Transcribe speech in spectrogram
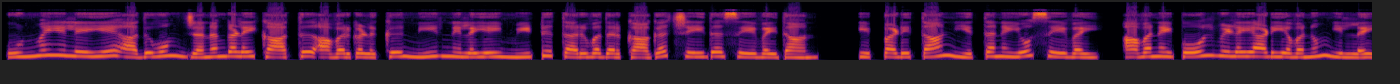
உண்மையிலேயே அதுவும் ஜனங்களை காத்து அவர்களுக்கு நீர்நிலையை மீட்டு தருவதற்காக செய்த சேவைதான். இப்படித்தான் எத்தனையோ சேவை. அவனை போல் விளையாடியவனும் இல்லை.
